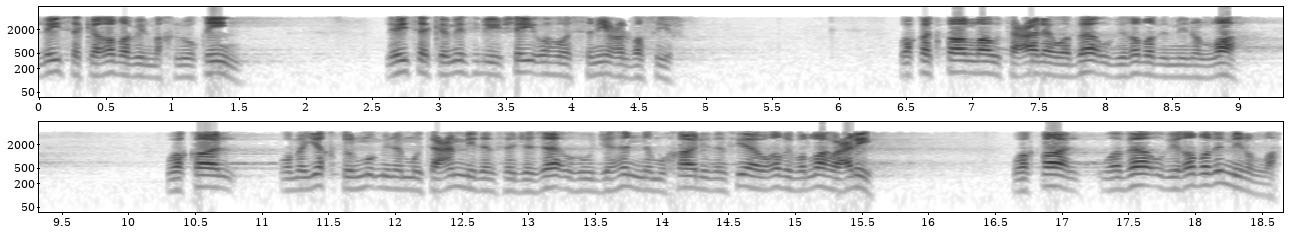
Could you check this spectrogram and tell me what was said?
ليس كغضب المخلوقين ليس كمثله شيء وهو السميع البصير. وقد قال الله تعالى وباء بغضب من الله. وقال ومن يقتل مؤمنا متعمدا فجزاؤه جهنم خالدا فيها وغضب الله عليه. وقال وباء بغضب من الله.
